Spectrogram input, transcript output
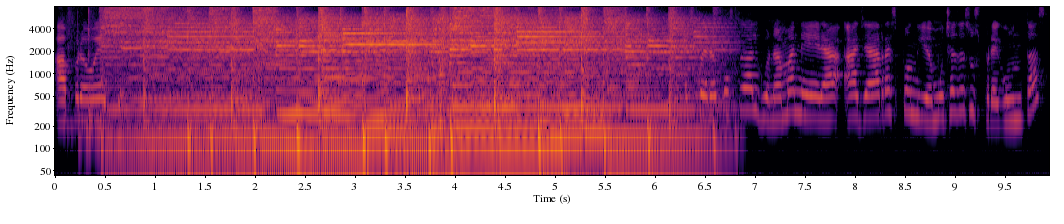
Aprovechen. Espero que esto de alguna manera haya respondido muchas de sus preguntas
